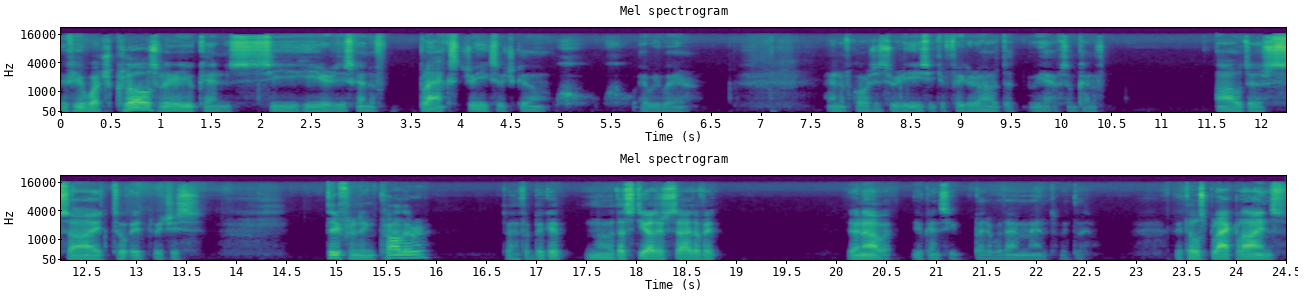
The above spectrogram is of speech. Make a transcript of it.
If you watch closely, you can see here these kind of black streaks which go everywhere. And of course, it's really easy to figure out that we have some kind of outer side to it, which is different in color. To have a bigger, no, that's the other side of it. Then now you can see better what I meant with the with those black lines.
